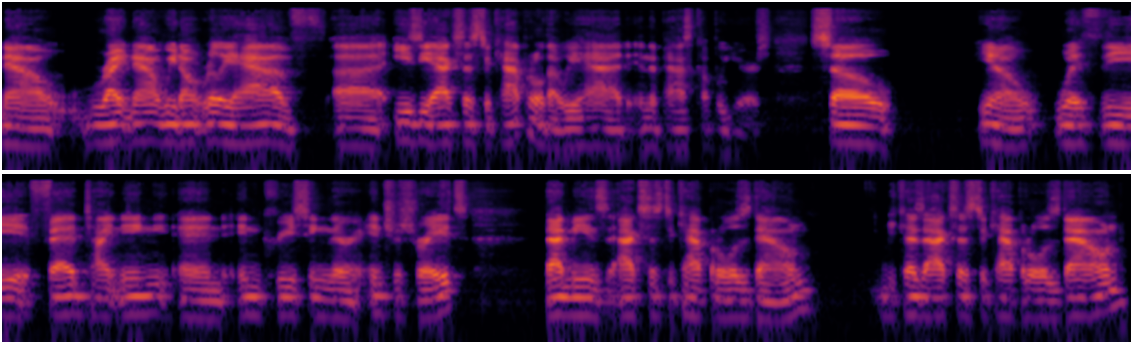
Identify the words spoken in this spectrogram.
Now, right now, we don't really have uh, easy access to capital that we had in the past couple years. So, you know, with the Fed tightening and increasing their interest rates, that means access to capital is down. Because access to capital is down,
